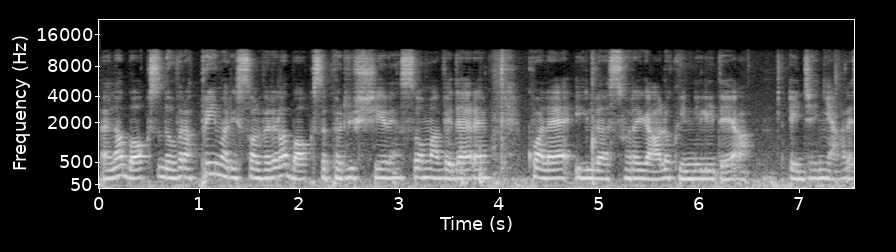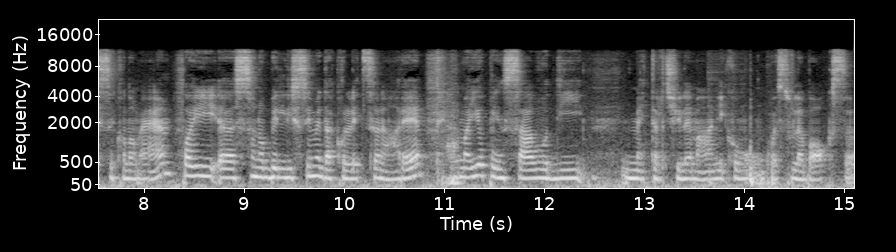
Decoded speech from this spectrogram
eh, la box dovrà prima risolvere la box per riuscire insomma a vedere qual è il suo regalo quindi l'idea è geniale secondo me. Poi eh, sono bellissime da collezionare ma io pensavo di metterci le mani comunque sulla box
